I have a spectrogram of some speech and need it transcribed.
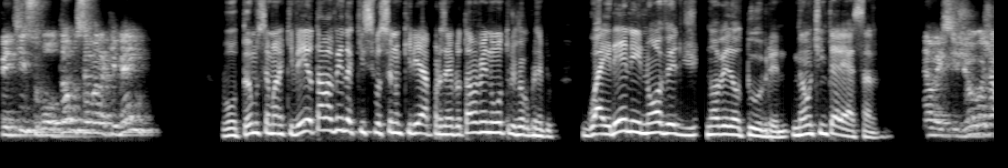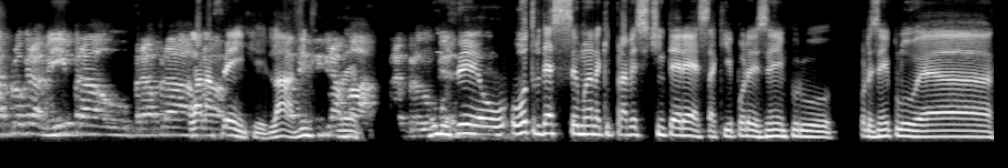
Petício, voltamos semana que vem? Voltamos semana que vem. Eu tava vendo aqui, se você não queria, por exemplo, eu tava vendo um outro jogo, por exemplo, Guairene 9 de, 9 de outubro. Não te interessa? Não, esse jogo eu já programei para. Lá pra, na frente, lá, 20 gravar. Pra, Vamos ver o outro dessa semana aqui para ver se te interessa. Aqui, por exemplo, por exemplo, é.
